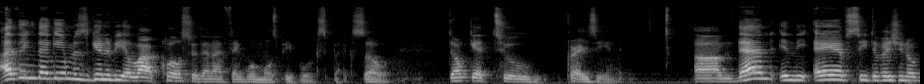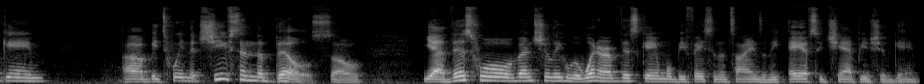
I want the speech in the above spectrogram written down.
I think that game is going to be a lot closer than I think what most people expect. So don't get too crazy in it. Um, then in the AFC divisional game uh, between the Chiefs and the Bills. So yeah, this will eventually, who the winner of this game will be facing the Titans in the AFC Championship game.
